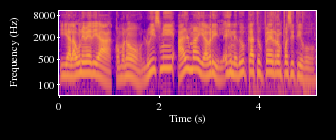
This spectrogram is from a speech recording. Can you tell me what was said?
Y a la una y media, como no, Luismi, Alma y Abril en Educa tu perro en positivo.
